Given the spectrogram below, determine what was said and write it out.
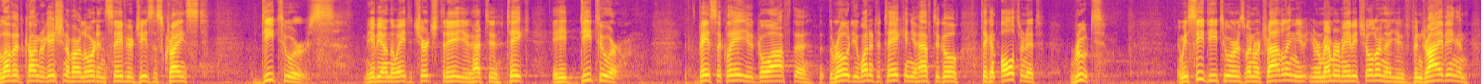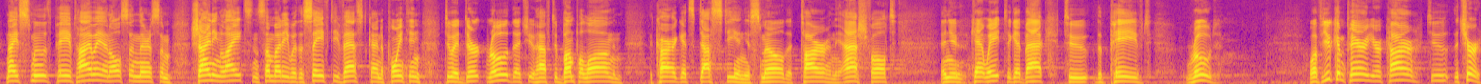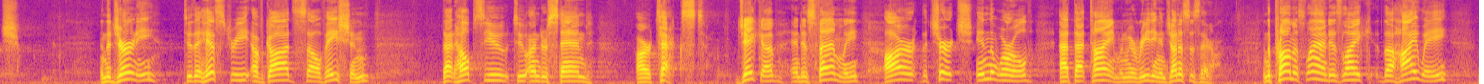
Beloved congregation of our Lord and Savior Jesus Christ, detours. Maybe on the way to church today you had to take a detour. Basically, you go off the, the road you wanted to take and you have to go take an alternate route. And we see detours when we're traveling. You, you remember, maybe children, that you've been driving and nice, smooth, paved highway, and all of a sudden there's some shining lights and somebody with a safety vest kind of pointing to a dirt road that you have to bump along, and the car gets dusty, and you smell the tar and the asphalt, and you can't wait to get back to the paved road. Well, if you compare your car to the church and the journey to the history of God's salvation, that helps you to understand our text. Jacob and his family are the church in the world at that time when we were reading in Genesis there. And the promised land is like the highway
